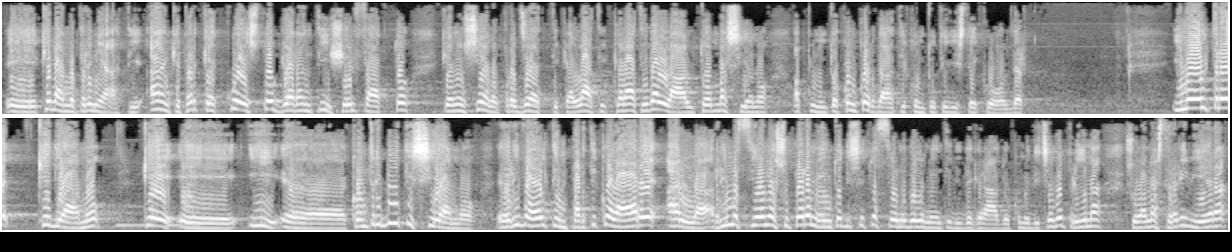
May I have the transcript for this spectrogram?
eh, che vanno premiati, anche perché questo garantisce il fatto che non siano progetti calati, calati dall'alto ma siano appunto concordati con tutti gli stakeholder. Inoltre chiediamo che eh, i eh, contributi siano eh, rivolti in particolare alla rimozione e al superamento di situazioni di elementi di degrado. Come dicevo prima, sulla nostra riviera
